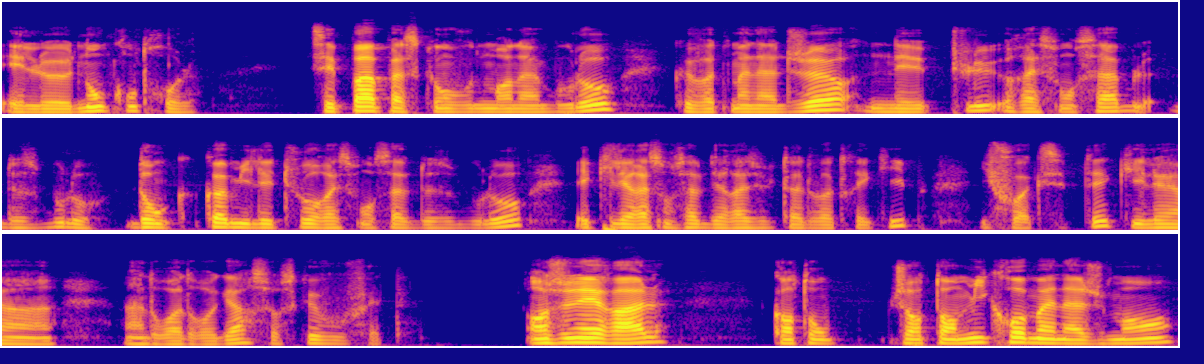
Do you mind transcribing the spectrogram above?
et le non-contrôle. C'est pas parce qu'on vous demande un boulot que votre manager n'est plus responsable de ce boulot. Donc, comme il est toujours responsable de ce boulot et qu'il est responsable des résultats de votre équipe, il faut accepter qu'il ait un, un droit de regard sur ce que vous faites. En général, quand on j'entends micromanagement,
